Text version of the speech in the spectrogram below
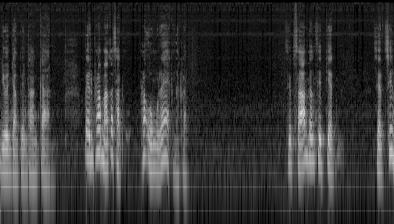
เยือนอย่างเป็นทางการ เป็นพระมหากษัตริย์พระองค์แรกนะครับ 13ถึง17 เสร็จสิ้น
